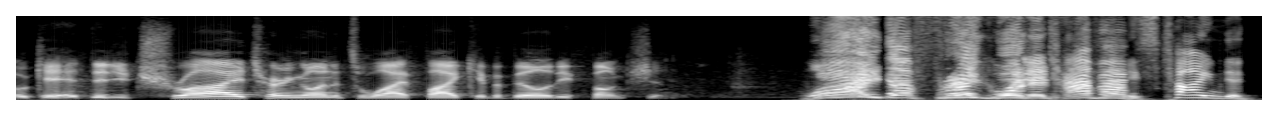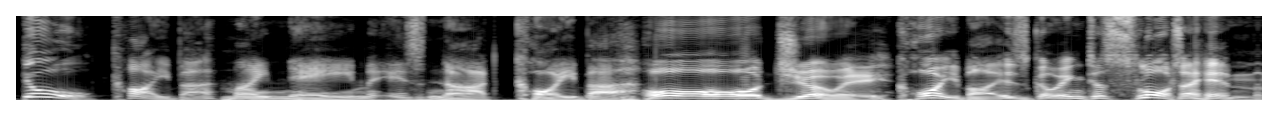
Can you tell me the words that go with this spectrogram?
Okay, did you try turning on its Wi-Fi capability function? Why the frig would it have a... It's time to duel, Kaiba. My name is not Koiba. Oh, Joey. Koiba is going to slaughter him.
